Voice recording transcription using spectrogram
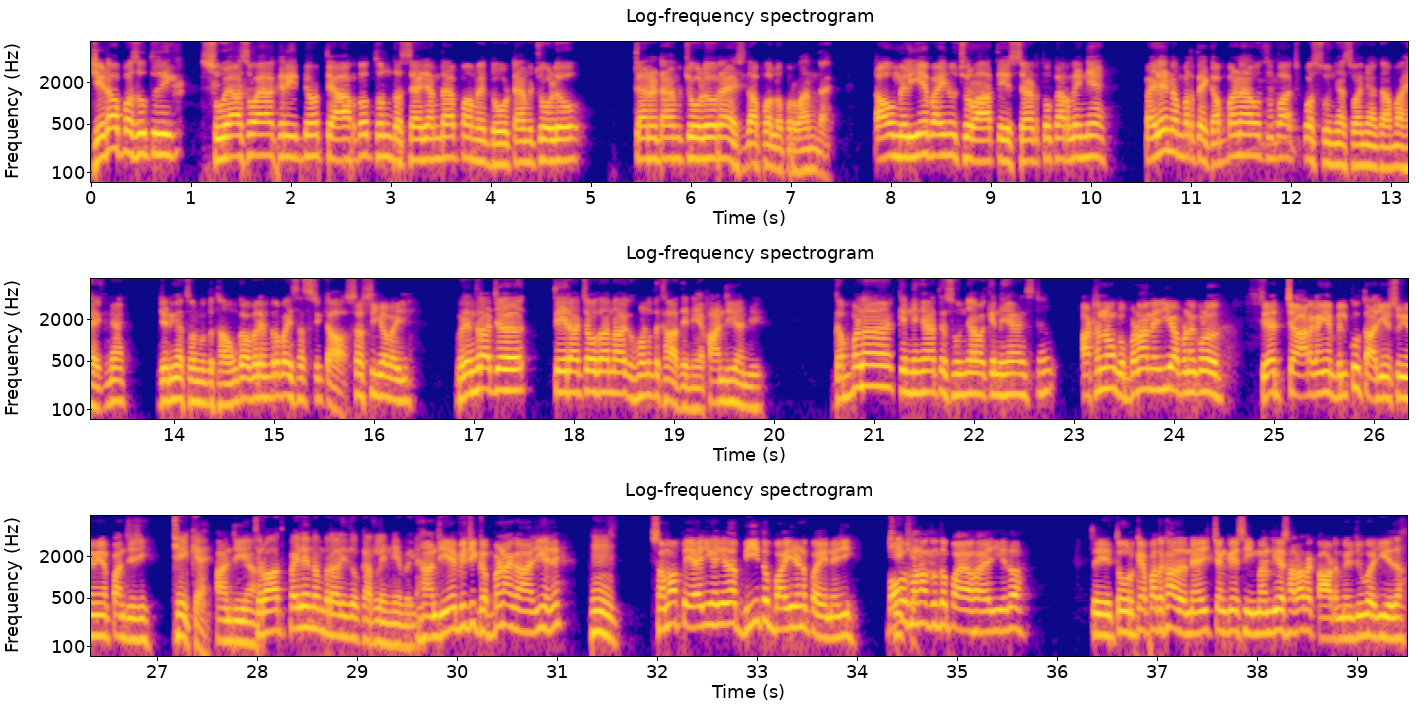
ਜਿਹੜਾ ਪਸ਼ੂ ਤੁਸੀਂ ਸੋਇਆ ਸਵਾਇਆ ਖਰੀਦਦੇ ਹੋ, ਤਿਆਰ ਤੋਂ ਤੁਹਾਨੂੰ ਦੱਸਿਆ ਜਾਂਦਾ, ਭਾਵੇਂ ਦੋ ਟਾਈਮ ਚੋਲਿਓ ਤਿੰਨ ਟਾਈਮ ਚੋਲਿਓ ਰਹਿਸ਼ ਦਾ ਫੁੱਲ ਪ੍ਰਬੰਧ ਹੈ। ਆਓ ਮਿਲੀਏ ਬਾਈ ਨੂੰ ਸ਼ੁਰੂਆਤ ਇਸ ਸਾਈਡ ਤੋਂ ਕਰ ਲੈਨੇ ਆ ਪਹਿਲੇ ਨੰਬਰ ਤੇ ਗੱਬਣ ਹੈ ਉਸ ਤੋਂ ਬਾਅਦ ਕੋ ਸੂਈਆਂ ਸਵਾਈਆਂ ਗਾਵਾਂ ਹੈਗੀਆਂ ਜਿਹੜੀਆਂ ਤੁਹਾਨੂੰ ਦਿਖਾਉਂਗਾ। ਵਰਿੰਦਰ ਭਾਈ ਸਤਿ ਸ੍ਰੀ ਅਕਾਲ। ਸਤਿ ਸ਼੍ਰੀ ਅਕਾਲ ਬਾਈ। ਜੀ ਵਰਿੰਦਰ ਅੱਜ 13 14 ਨਾਗ ਹੁਣ ਦਿਖਾ ਦੇਣੇ ਆ ਹਾਂਜੀ ਹਾਂਜੀ। ਗੱਬਣਾ ਕਿੰਨੀਆਂ ਤੇ ਸੂਈਆਂ ਕਿੰਨੀਆਂ ਇਸ ਟਾਈਮ 8-9 ਗੱਬਣਾ ਨੇ ਜੀ ਆਪਣੇ ਕੋਲ। ਤੇ ਆਹ ਚਾਰ ਗਾਈਆਂ ਬਿਲਕੁਲ ਤਾਜ਼ੀਆਂ ਸੂਈਆਂ ਹੋਈਆਂ ਪੰਜ ਜੀ। ਠੀਕ ਹੈ। ਹਾਂਜੀ ਹਾਂ। ਸ਼ੁਰੂਆਤ ਪਹਿਲੇ ਨੰਬਰ ਵਾਲੀ ਤੋਂ ਕਰ ਲੈਨੇ ਆ ਬਾਈ। ਹਾਂਜੀ ਇਹ ਵੀ ਜੀ ਗੱਬਣਾ ਗਾਂ ਜੀ ਹਜੇ। ਹੂੰ। ਸਮਾਂ ਪਿਆ ਜੀ ਹਜੇ ਇਹਦਾ 20 ਤੋਂ 22 ਦਿਨ ਪਏ ਨੇ ਜੀ। ਬਹੁਤ। ਸੋਹਣਾ ਦੁੱਧ ਪਾਇਆ ਹੋਇਆ ਜੀ ਇਹਦਾ। ਤੇ ਤੋਰ ਕੇ ਆਪਾਂ ਦਿਖਾ ਦਿੰਦੇ ਆ ਜੀ ਚੰਗੇ ਸੀਮਨ ਦੀ ਸਾਰਾ ਰਿਕਾਰਡ ਮਿਲ ਜੂਗਾ ਜੀ ਇਹਦਾ।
